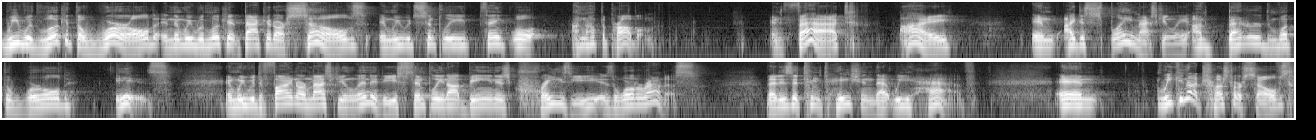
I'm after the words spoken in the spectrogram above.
we would look at the world and then we would look at back at ourselves and we would simply think, well, I'm not the problem. In fact, I and I display masculinity. I'm better than what the world is. And we would define our masculinity simply not being as crazy as the world around us. That is a temptation that we have. And we cannot trust ourselves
